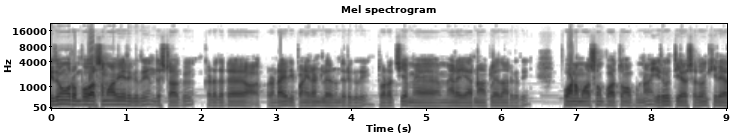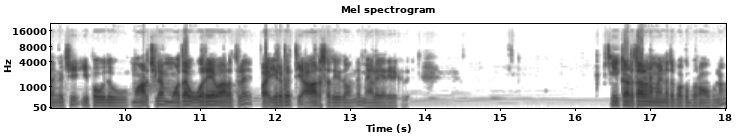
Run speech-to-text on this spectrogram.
இதுவும் ரொம்ப வருஷமாகவே இருக்குது இந்த ஸ்டாக்கு கிட்டத்தட்ட ரெண்டாயிரத்தி பன்னிரெண்டில் இருந்து இருக்குது. தொடர்ச்சியாக மே மேலே ஏறினாக்கிலே தான் இருக்குது. போன மாதம் பார்த்தோம் அப்படின்னா இருபத்தி ஏழு சதவீதம் கீழே இறங்குச்சு. இப்போ இது மார்ச்சில் மொதல் ஒரே வாரத்தில் இப்போ இருபத்தி ஆறு சதவீதம் வந்து மேலே ஏறி இருக்குது இதுக்கு அடுத்தாலும் நம்ம என்னத்தை பார்க்க போகிறோம் அப்படின்னா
